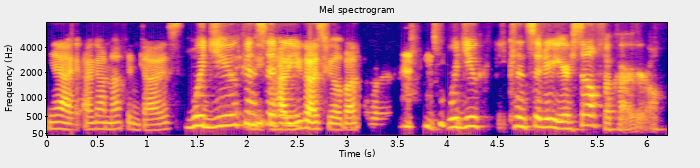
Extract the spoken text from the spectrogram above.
yeah, I, I got nothing, guys. Would you consider? How do you guys feel about the word? Would you consider yourself a car girl?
